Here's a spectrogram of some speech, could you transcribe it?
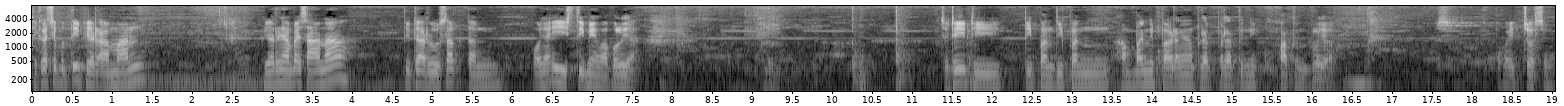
Dikasih peti biar aman biar nyampe sana tidak rusak dan pokoknya istimewa boleh ya. Jadi di tiban-tiban apa ini barang yang berat-berat ini kuat kan ya. Pokoknya jos ini.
